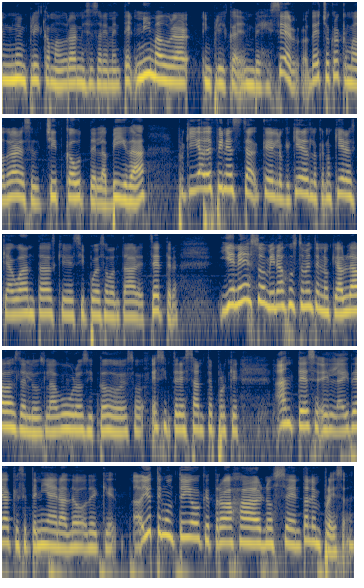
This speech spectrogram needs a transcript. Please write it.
no implica madurar necesariamente, ni madurar implica envejecer. De hecho, creo que madurar es el cheat code de la vida, porque ya defines que lo que quieres, lo que no quieres, que aguantas, que sí puedes aguantar, etcétera. Y en eso, mira, justamente en lo que hablabas de los laburos y todo eso, es interesante porque antes eh, la idea que se tenía era ¿no? de que ah, yo tengo un tío que trabaja, no sé, en tal empresa.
